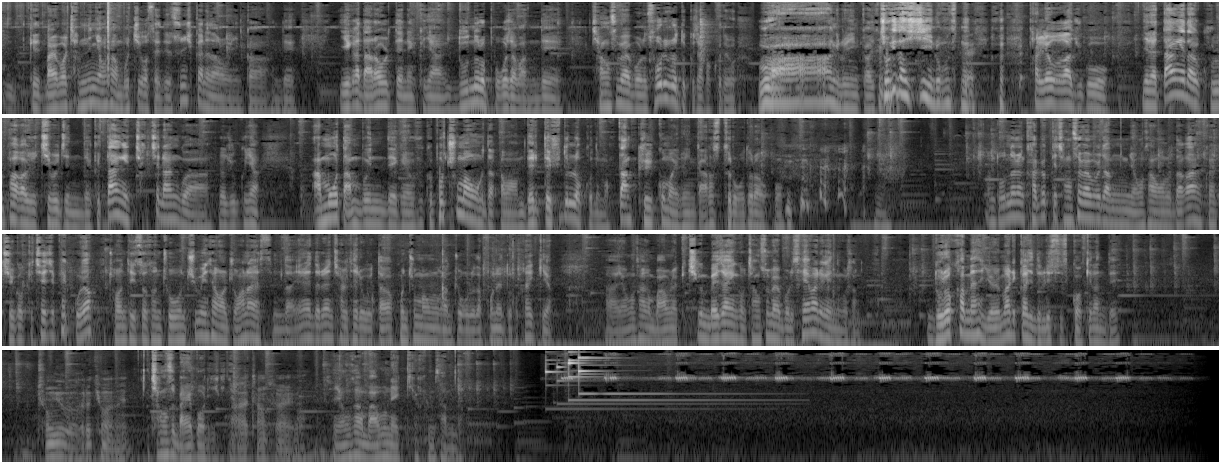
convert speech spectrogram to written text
이렇게 말벌 잡는 영상 못 찍었어요. 되게 순식간에 날아오니까. 근데 얘가 날아올 때는 그냥 눈으로 보고 잡았는데 장수 말벌은 소리로 듣고 잡았거든요. 우왕 이러니까 저기다 씨 이러면서 달려가가지고 얘네 땅에다가 굴 파가지고 집을 짓는데 그 땅에 착지를 한 거야. 그래가지고 그냥 아무것도 안 보이는데 그냥 그 포충망으로다가 막 내릴 때 휘둘렀거든. 막 땅 긁고 막 이러니까 알아서 들어오더라고. 음. 오늘은 가볍게 장수말벌 잡는 영상으로다가 그냥 즐겁게 채집했고요. 저한테 있어서는 좋은 취미생활 중 하나였습니다. 얘네들은 잘 데리고 있다가 곤충박물관 쪽으로 다 보내도록 할게요. 아, 영상을 마무리할게요. 지금 매장에 그럼 장수말벌이 3마리가 있는 거잖아. 노력하면 한 10마리까지 늘릴 수 있을 것 같긴 한데 종류가 그렇게 많아요? 장수 말벌이 그냥 아 장수 말고 자, 영상 마무리할게요. 감사합니다.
